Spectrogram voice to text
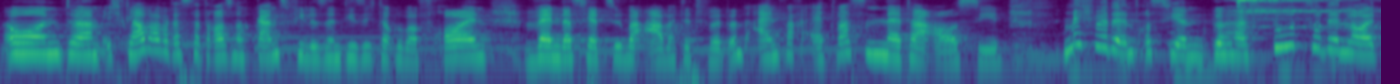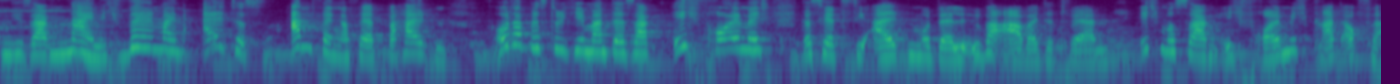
Und ähm, ich glaube aber, dass da draußen noch ganz viele sind, die sich darüber freuen, wenn das jetzt überarbeitet wird und einfach etwas netter aussieht. Mich würde interessieren, gehörst du zu den Leuten, die sagen, nein, ich will mein altes Anfängerpferd behalten? Oder bist du jemand, der sagt, ich freue mich, dass jetzt die alten Modelle überarbeitet werden? Ich muss sagen, ich freue mich gerade auch für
